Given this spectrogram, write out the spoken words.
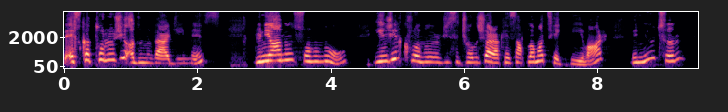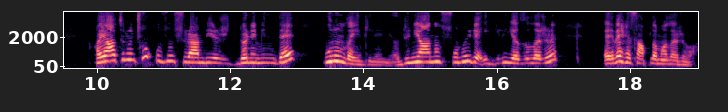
Ve eskatoloji adını verdiğimiz dünyanın sonunu İncil kronolojisi çalışarak hesaplama tekniği var ve Newton hayatının çok uzun süren bir döneminde bununla ilgileniyor. Dünyanın sonuyla ilgili yazıları e, ve hesaplamaları var.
